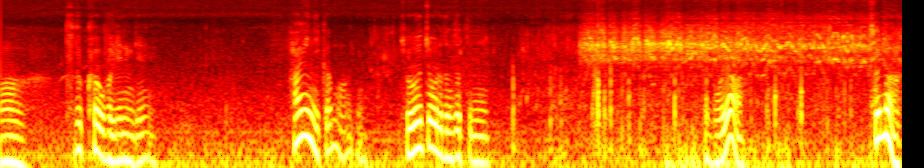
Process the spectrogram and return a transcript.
어 투둑하고 걸리는 게 항이니까 뭐. 저쪽으로 던졌더니. 어, 뭐야? 설마.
